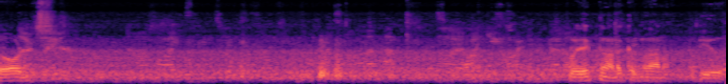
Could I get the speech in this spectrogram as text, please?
ലോഡ്ജ്. പ്രൊജക്റ്റ് നടക്കുന്നതാണ് പുതിയത്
